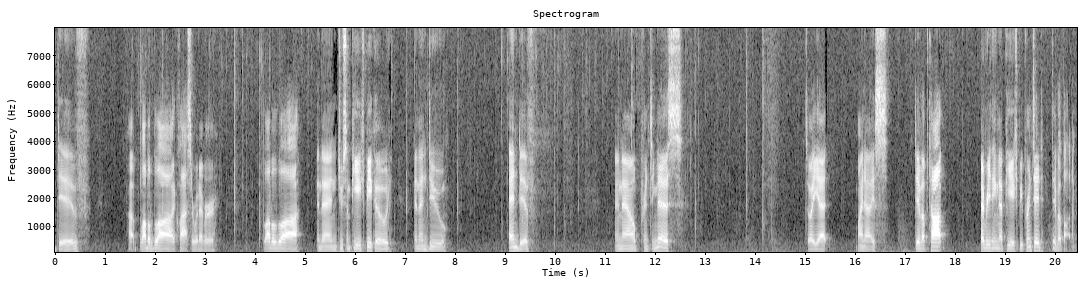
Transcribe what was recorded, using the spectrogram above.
div, uh, blah, blah, blah, class or whatever, blah, blah, blah, and then do some PHP code, and then do end div. And now printing this, so I get my nice div up top, everything that PHP printed, div up bottom.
